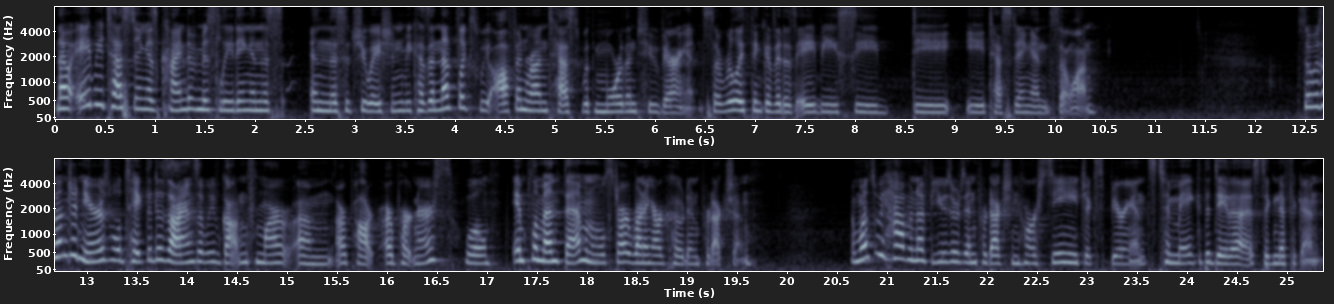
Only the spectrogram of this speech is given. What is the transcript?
Now, A-B testing is kind of misleading in this in this situation because at Netflix we often run tests with more than two variants. So really think of it as A, B, C, D, E testing and so on. So as engineers, we'll take the designs that we've gotten from our, um, our, par our partners, we'll implement them, and we'll start running our code in production. And once we have enough users in production who are seeing each experience to make the data significant,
